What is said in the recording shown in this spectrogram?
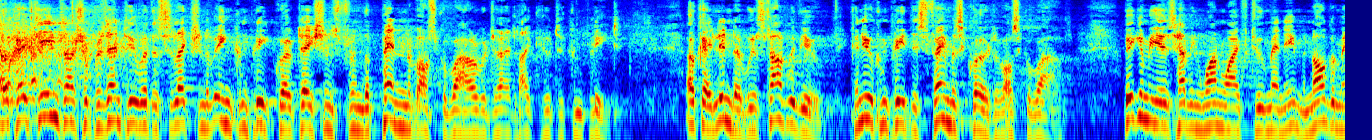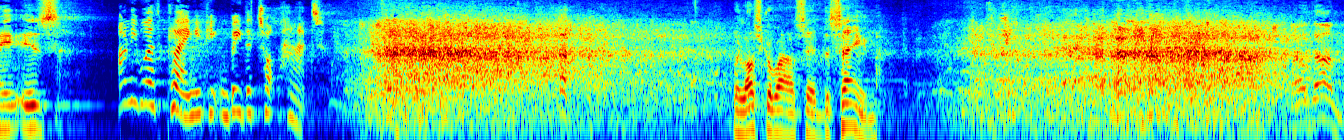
Okay, teams, I shall present you with a selection of incomplete quotations from the pen of Oscar Wilde, which I'd like you to complete. Okay, Linda, we'll start with you. Can you complete this famous quote of Oscar Wilde? Bigamy is having one wife too many. Monogamy is. Only worth playing if you can be the top hat. Well, Oscar Wilde said the same. Well done.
